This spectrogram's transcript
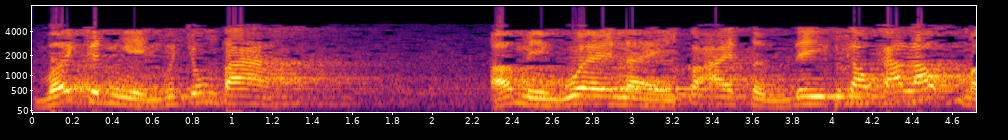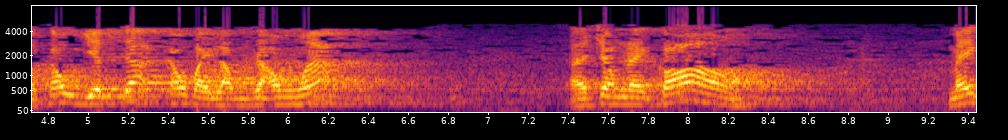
với kinh nghiệm của chúng ta, ở miền quê này có ai từng đi câu cá lóc mà câu vịt á, câu bày lòng rồng á? Ở trong này có không? Mấy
